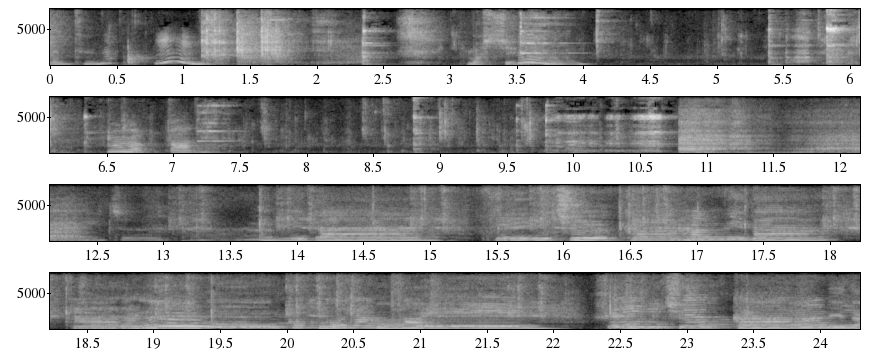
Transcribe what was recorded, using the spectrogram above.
멘트는? 음, 맛있지? 음. 너무 맛있다. 합니다. 생일 축하합니다. 사랑하는 코코향사의 생일 축하합니다.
